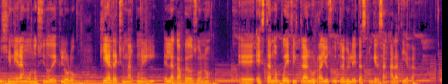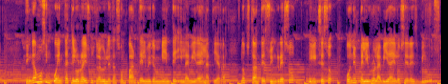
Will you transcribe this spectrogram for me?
y generan monóxido de cloro, que al reaccionar con la capa de ozono, eh, esta no puede filtrar los rayos ultravioletas que ingresan a la Tierra. Tengamos en cuenta que los rayos ultravioletas son parte del medio ambiente y la vida en la Tierra. No obstante, su ingreso en exceso pone en peligro la vida de los seres vivos.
